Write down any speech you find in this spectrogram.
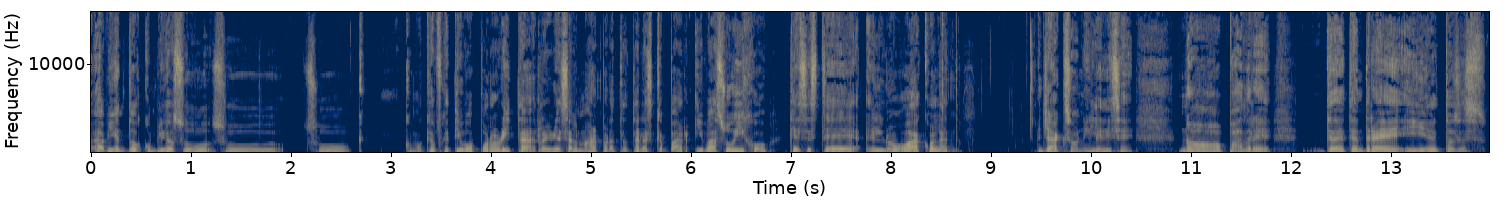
habiendo cumplido su, su, su como que objetivo por ahorita, regresa al mar para tratar de escapar y va su hijo, que es este, el nuevo Acolyte, Jackson, y le dice, no, padre, te detendré. Y entonces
